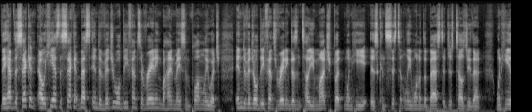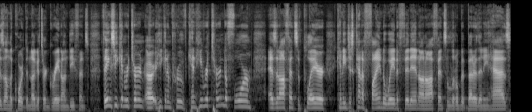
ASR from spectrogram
they have the second. Oh, he has the second best individual defensive rating behind Mason Plumlee, which individual defensive rating doesn't tell you much, but when he is consistently one of the best, it just tells you that when he is on the court, the Nuggets are great on defense. Things he can return, or he can improve. Can he return to form as an offensive player? Can he just kind of find a way to fit in on offense a little bit better than he has?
